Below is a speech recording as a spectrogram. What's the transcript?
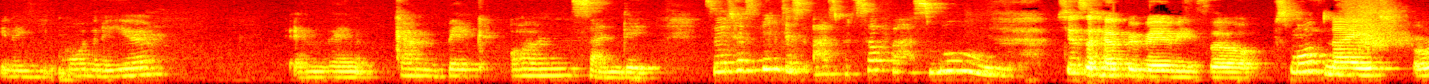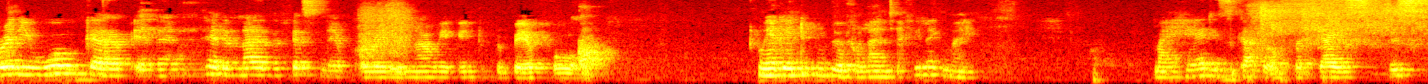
in a more than a year, and then come back on Sunday. So it has been just us, but so far smooth. She's a happy baby, so smooth night. Already woke up and then had another first nap already. Now we're going to prepare for. We are going to prepare for lunch. I feel like my my head is cut off, but guys, just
